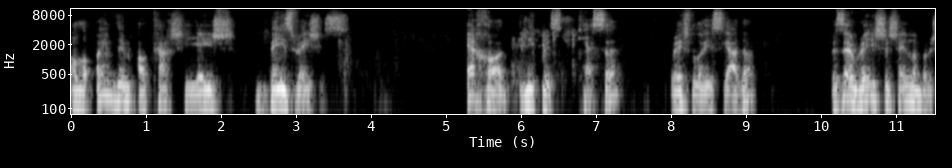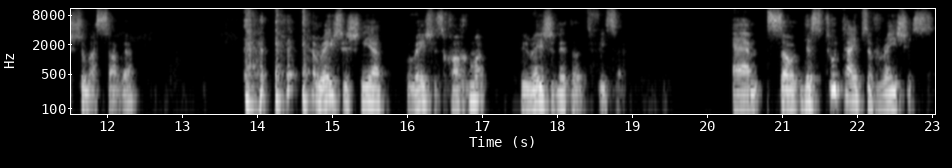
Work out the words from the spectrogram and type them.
al oimdim al kach sheyesh beis reishis. Echad nikris kesa, reish lo yisyada, וזה רישה שאין להם ברשום הסוגה. רישה שנייה הוא רישה חוכמה, ורישה נטל תפיסה. Um, so there's two types of ratios.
